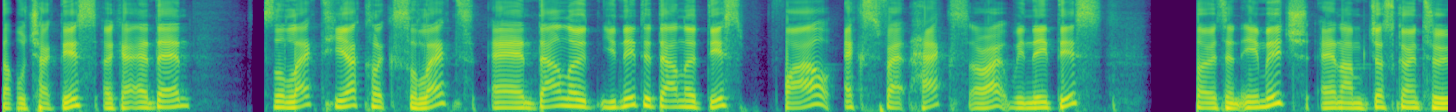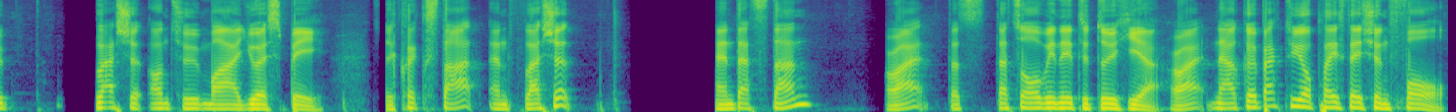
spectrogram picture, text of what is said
double check this. Okay, and then select here, click select and download. You need to download this file, XFAT hacks. All right, we need this. So it's an image, and I'm just going to flash it onto my USB. So click start and flash it. And that's done. All right. That's that's all we need to do here. All right. Now go back to your PlayStation 4.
